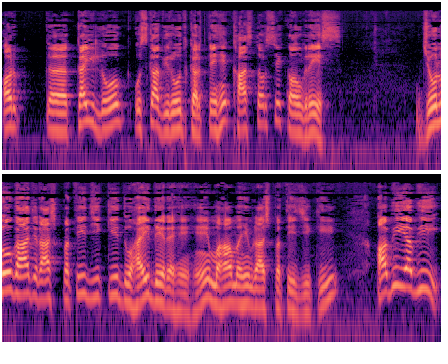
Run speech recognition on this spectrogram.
और कई लोग उसका विरोध करते हैं, खासतौर से कांग्रेस। जो लोग आज राष्ट्रपति जी की दुहाई दे रहे हैं, महामहिम राष्ट्रपति जी की अभी अभी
